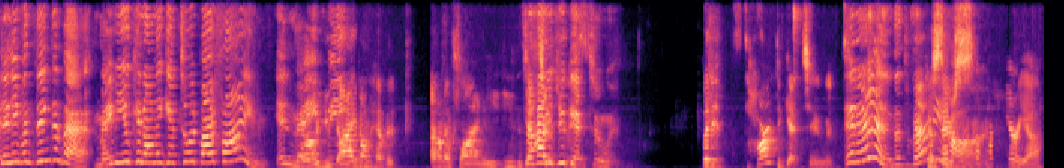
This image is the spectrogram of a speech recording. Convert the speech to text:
didn't even think of that. Maybe you can only get to it by flying. It no, may be. you, I don't have it. I don't have flying. You, you can so get how to did you it. get to it? But it's hard to get to. It's, It is. It's very 'Cause there's- hard. Area.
